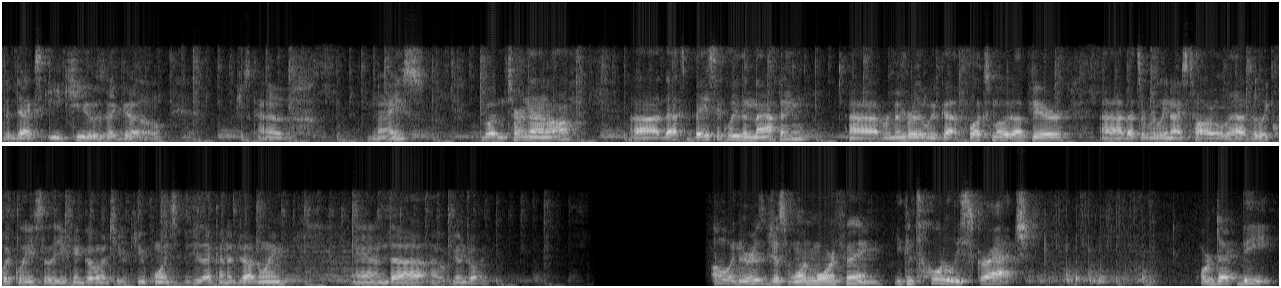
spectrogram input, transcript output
the deck's EQ as I go, which is kind of nice. Go ahead and turn that off. Uh, that's basically the mapping. Uh, remember that we've got flux mode up here. Uh, that's a really nice toggle to have really quickly so that you can go into your cue points if you do that kind of juggling. And uh, I hope you enjoy. Oh, and there is just one more thing. You can totally scratch. Or deck B.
